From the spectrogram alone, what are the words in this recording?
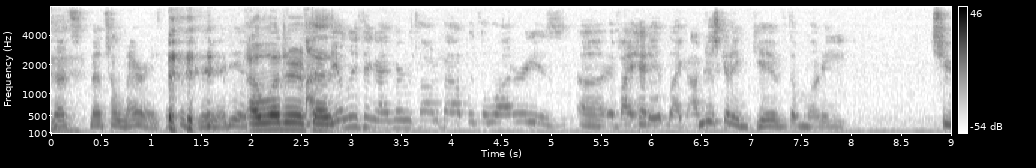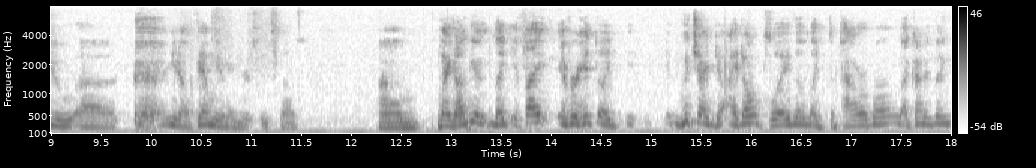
That's that's hilarious. That's a great idea. I wonder if that the only thing I've ever thought about with the lottery is uh, if I had it like I'm just gonna give the money to uh, you know family members and stuff. Um, like I'll give like if I ever hit like which I, do, I don't play though like the Powerball that kind of thing.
